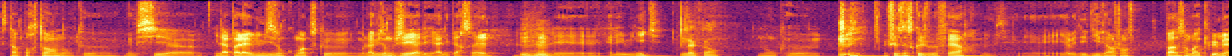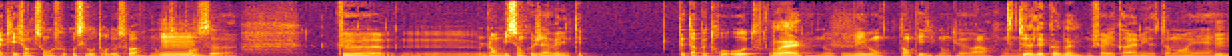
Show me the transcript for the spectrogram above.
c'était important. Donc, euh, même si il n'a pas la même vision que moi, parce que la vision que j'ai, elle est, elle est personnelle, Mhm. elle, est, elle est unique. D'accord. Donc, je sais ce que je veux faire. Il y avait des divergences, pas seulement avec lui, mais avec les gens qui sont aussi autour de soi. Donc, Mhm. ils pensent euh, que euh, l'ambition que j'avais n'était peut-être un peu trop haute. Ouais. Donc, mais bon, tant pis. Donc, euh, voilà. Tu y allais quand même. Je suis allé quand même, exactement. Et, Mm.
